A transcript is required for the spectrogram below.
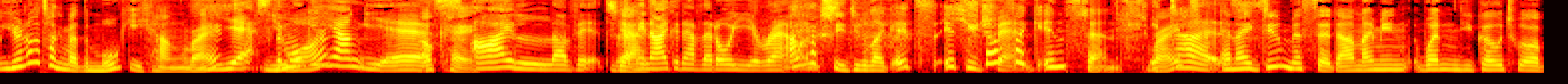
you're not talking about the mogihyang, right? Yes, the You mogi are? young. Yes, Okay. I love it. Yes. I mean, I could have that all year round. I actually do like it's it Huge smells fan. like incense, It right? does. And I do miss it. Um, I mean, when you go to a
